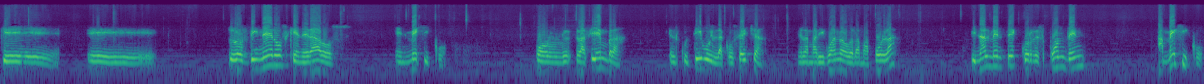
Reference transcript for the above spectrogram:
que eh, los dineros generados en México por la siembra, el cultivo y la cosecha de la marihuana o de la amapola, finalmente corresponden a México,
